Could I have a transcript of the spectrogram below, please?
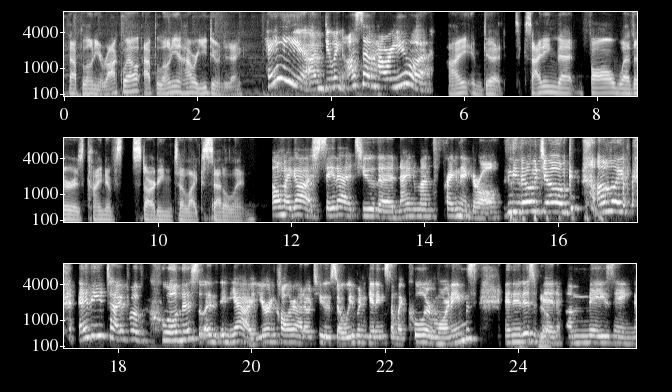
with Apollonia Rockwell. Apollonia, how are you doing today? Hey, I'm doing awesome. How are you? I am good. It's exciting that fall weather is kind of starting to like settle in. Oh my gosh, say that to the nine month pregnant girl. no joke. I'm like, any type of coolness. And, and, yeah, you're in Colorado too. So we've been getting some like cooler mornings and it has yep. been amazing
